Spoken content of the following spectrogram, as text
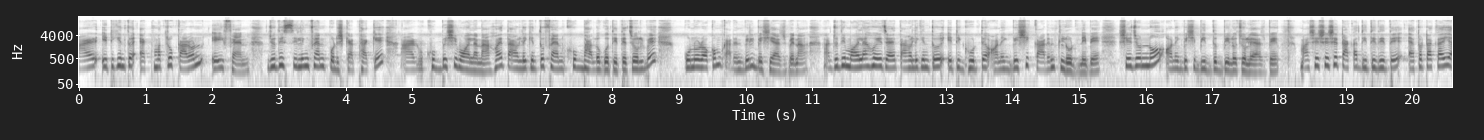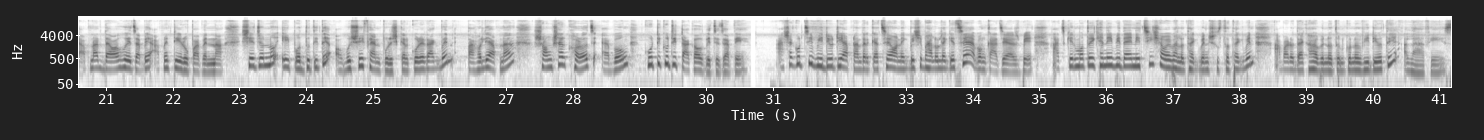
আর এটি কিন্তু একমাত্র কারণ এই ফ্যান। যদি সিলিং ফ্যান পরিষ্কার থাকে আর খুব বেশি ময়লা না হয়, তাহলে কিন্তু ফ্যান খুব ভালো গতিতে চলবে। কোনো রকম কারেন্ট বিল বেশি আসবে না। আর যদি ময়লা হয়ে যায়, তাহলে কিন্তু এটি ঘুরতে অনেক বেশি কারেন্ট লোড নেবে। সেজন্য অনেক বেশি বিদ্যুৎ বিলও চলে আসবে। মাসের শেষে টাকা দিতে দিতে এত টাকাই আপনার দেওয়া হয়ে যাবে, আপনি টেরও পাবেন না। সেজন্য এই পদ্ধতিতে অবশ্যই ফ্যান পরিষ্কার করে রাখবেন, তাহলে আপনার সংসার খরচ এবং কোটি কোটি টাকাও বেঁচে যাবে। আশা করছি ভিডিওটি আপনাদের কাছে অনেক বেশি ভালো লেগেছে এবং কাজে আসবে। আজকের মতো এখানেই বিদায় নিচ্ছি। সবাই ভালো থাকবেন, সুস্থ থাকবেন। আবারও দেখা হবে নতুন কোনো ভিডিওতে। আল্লাহ হাফিজ।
